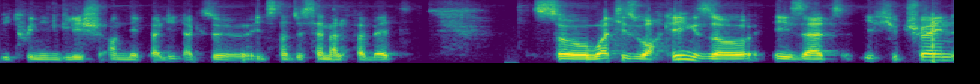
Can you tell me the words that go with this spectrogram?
between English and Nepali, like the, it's not the same alphabet. So what is working though is that if you train,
